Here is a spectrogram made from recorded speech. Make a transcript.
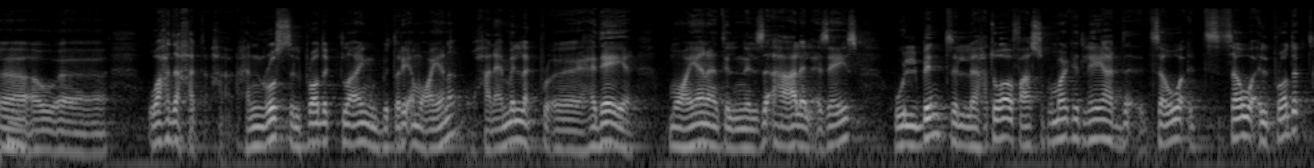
آه، أو آه، واحدة هنرص ال product line بطريقة معينة وهنعمل لك آه، هدايا معينة نلزقها على الأزايز والبنت اللي هتقف على السوبر ماركت اللي هي هتسوق تسوق ال product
